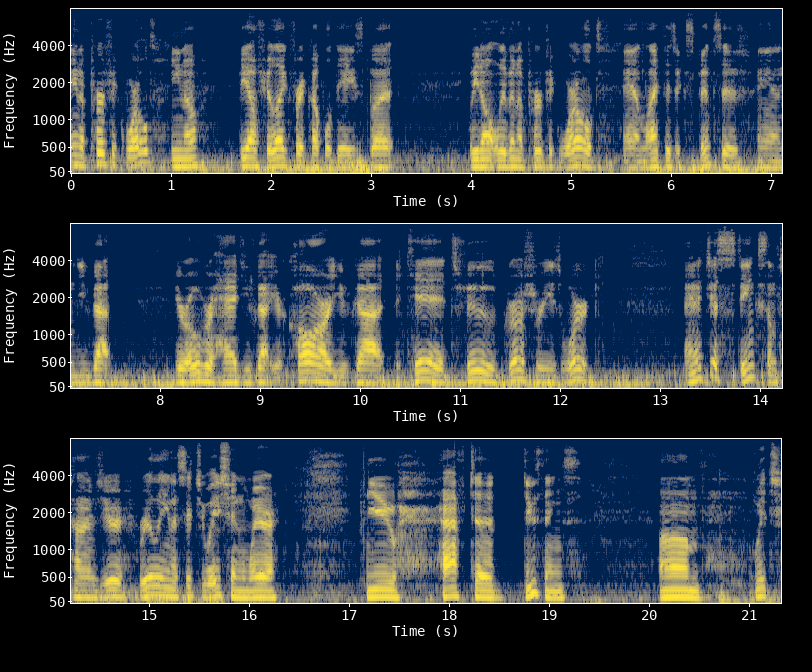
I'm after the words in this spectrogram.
in a perfect world, you know, be off your leg for a couple days, but we don't live in a perfect world and life is expensive and you've got your overhead, you've got your car, you've got the kids, food, groceries, work. And it just stinks sometimes. You're really in a situation where you have to do things, um, which,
